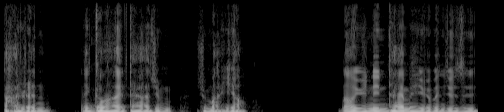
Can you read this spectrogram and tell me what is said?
打人？那你干嘛还带他去去买药？”然后云林太妹原本就是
